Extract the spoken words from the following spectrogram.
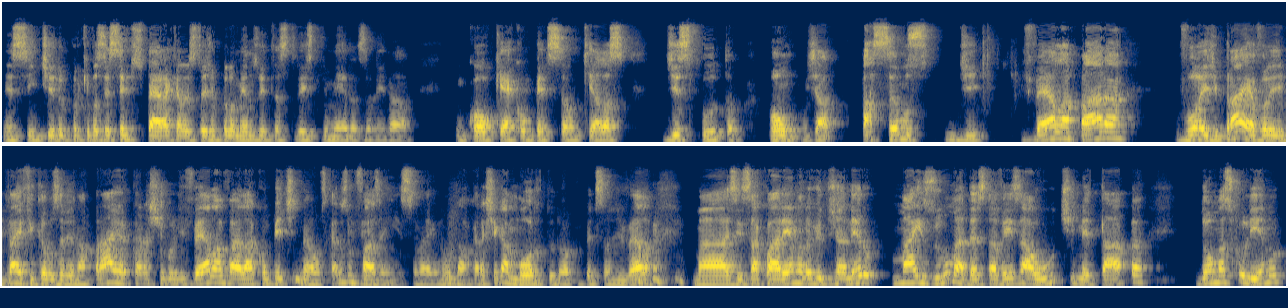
nesse sentido, porque você sempre espera que elas estejam pelo menos entre as três primeiras ali na, em qualquer competição que elas disputam. Bom, já passamos de vela para vôlei de praia, vôlei de praia, ficamos ali na praia, o cara chegou de vela, vai lá competir. Não, os caras não fazem isso, né? Não dá. O cara chega morto numa competição de vela. Mas em Saquarema, no Rio de Janeiro, mais uma, desta vez a última etapa do masculino,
